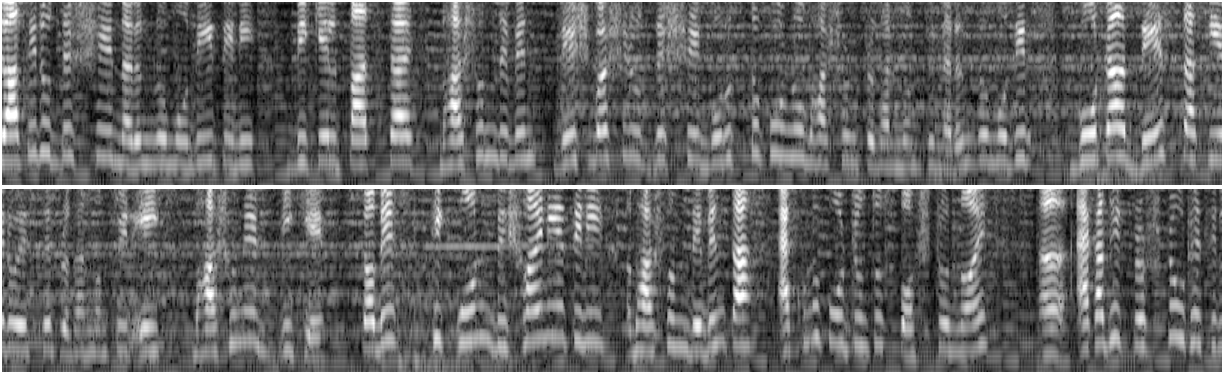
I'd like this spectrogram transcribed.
জাতির উদ্দেশ্যে নরেন্দ্র মোদী, তিনি বিকেল পাঁচটায় ভাষণ দেবেন। দেশবাসীর উদ্দেশ্যে গুরুত্বপূর্ণ ভাষণ প্রধানমন্ত্রী নরেন্দ্র মোদীর। গোটা দেশ তাকিয়ে রয়েছে প্রধানমন্ত্রীর এই ভাষণের দিকে। তবে ঠিক কোন বিষয় নিয়ে তিনি ভাষণ দেবেন তা এখনও পর্যন্ত স্পষ্ট নয়। একাধিক প্রশ্ন উঠেছিল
